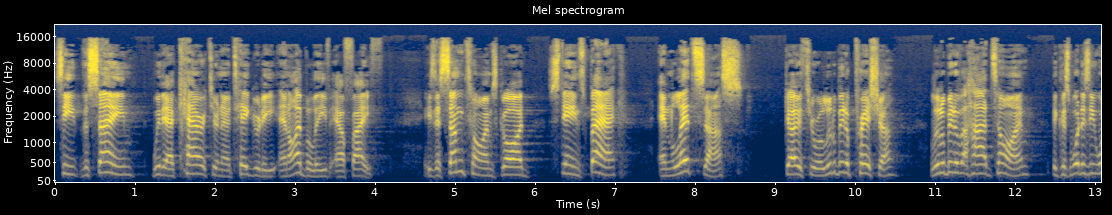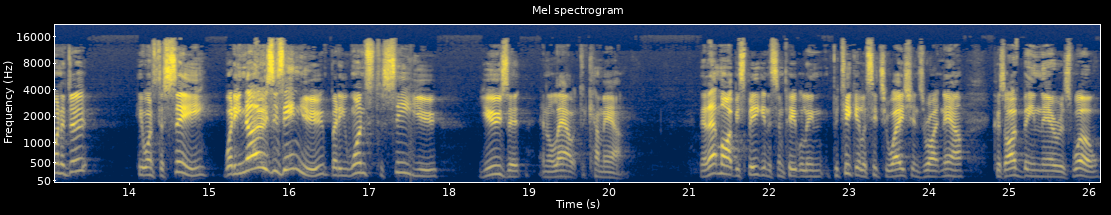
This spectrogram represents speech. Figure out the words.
See, the same with our character and our integrity, and I believe our faith, is that sometimes God stands back and lets us go through a little bit of pressure, a little bit of a hard time, because what does He want to do? He wants to see what He knows is in you, but He wants to see you use it and allow it to come out. Now, that might be speaking to some people in particular situations right now, because I've been there as well,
